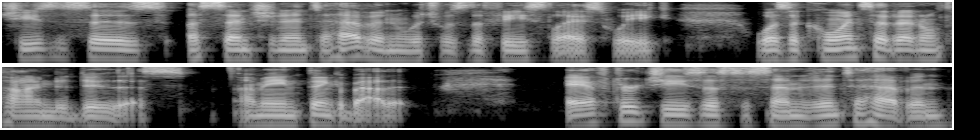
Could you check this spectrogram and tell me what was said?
Jesus's ascension into heaven, which was the feast last week, was a coincidental time to do this. I mean, think about it. After Jesus ascended into heaven,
